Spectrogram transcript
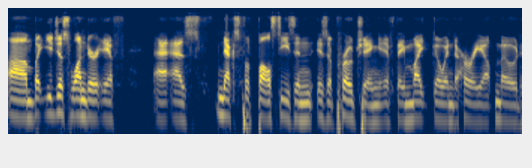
um, but you just wonder if as next football season is approaching if they might go into hurry up mode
